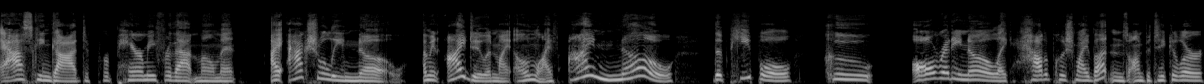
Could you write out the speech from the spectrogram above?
asking God to prepare me for that moment. I actually know. I mean, I do in my own life. I know the people who already know like how to push my buttons on particular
